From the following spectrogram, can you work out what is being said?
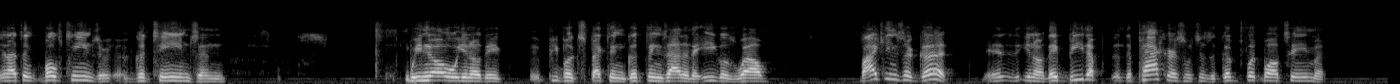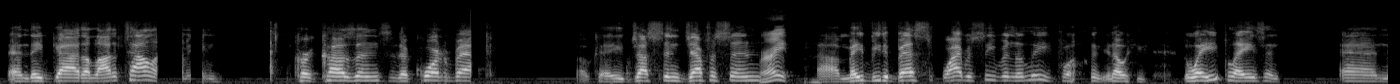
you know I think both teams are good teams, and we know you know the people expecting good things out of the Eagles. Well, Vikings are good. It- you know they beat up the Packers, which is a good football team, and- and they've got a lot of talent. I mean, Kirk Cousins, their quarterback. Okay, Justin Jefferson Right. uh, may be the best wide receiver in the league for you know he, the way he plays, and and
